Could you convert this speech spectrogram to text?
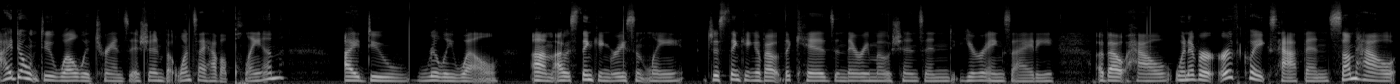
I don't do well with transition, but once I have a plan, I do really well. Um, I was thinking recently, just thinking about the kids and their emotions and your anxiety, about how whenever earthquakes happen, somehow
